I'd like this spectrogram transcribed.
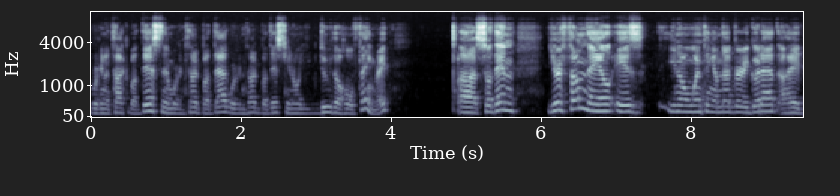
we're going to talk about this then we're going to talk about that we're going to talk about this you know you do the whole thing right? Uh so then your thumbnail is you know one thing I'm not very good at. I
